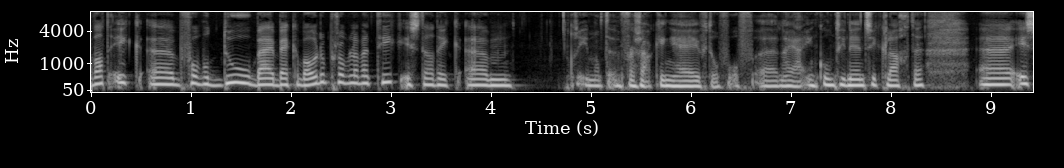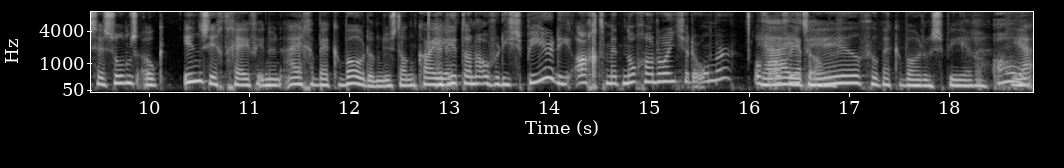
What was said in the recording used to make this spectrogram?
wat ik bijvoorbeeld doe bij bekkenbodemproblematiek, is dat ik. Um, als iemand een verzakking heeft of, of uh, nou ja, incontinentieklachten, uh, is ze soms ook inzicht geven in hun eigen bekkenbodem. Dus dan kan je. Heb je het dan over die spier, die acht met nog een rondje eronder? Of ja, over je hebt anders? heel veel bekkenbodemspieren. Oh. Ja,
